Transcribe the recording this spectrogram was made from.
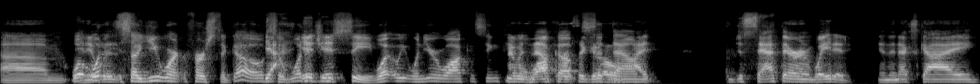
Um, what, what was, so you weren't first to go. Yeah, so what it- did you it- see? What when you were walking, seeing people walk up, sit go. down? I just sat there and waited. And the next guy,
